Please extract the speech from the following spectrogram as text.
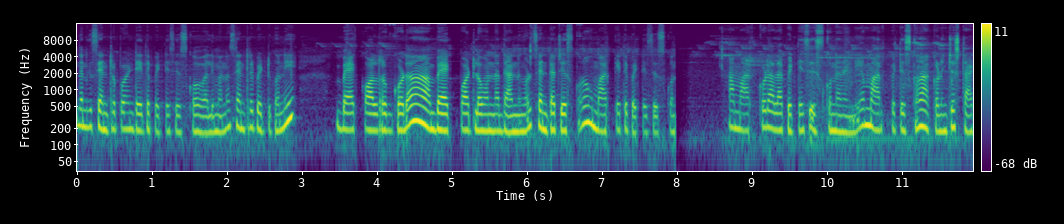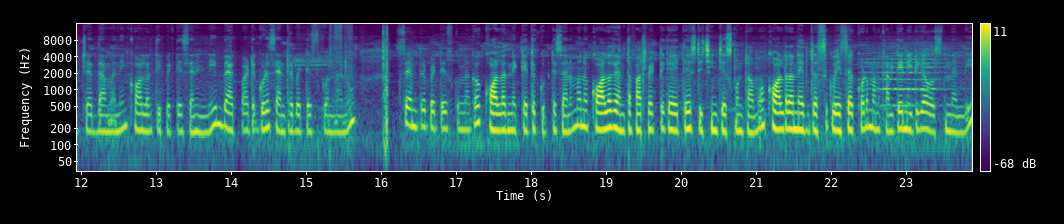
దానికి సెంటర్ పాయింట్ అయితే పెట్టేసేసుకోవాలి మనం. సెంటర్ పెట్టుకొని బ్యాక్ కాలర్ కూడా బ్యాక్ పార్ట్లో ఉన్న దాన్ని కూడా సెంటర్ చేసుకొని ఒక మార్క్ అయితే పెట్టేసేసుకున్నాను ఆ మార్క్ కూడా అలా పెట్టేసేసుకున్నానండి. ఆ మార్క్ పెట్టేసుకుని అక్కడ నుంచి స్టార్ట్ చేద్దామని కాలర్ తీ పెట్టేశానండి. బ్యాక్ పార్ట్కి కూడా సెంటర్ పెట్టేసుకున్నాను. సెంటర్ పెట్టేసుకున్నాక కాలర్ నెక్ అయితే కుట్టేశాను. మన కాలర్ ఎంత పర్ఫెక్ట్గా అయితే స్టిచ్చింగ్ చేసుకుంటామో కాలర్ అనేది డ్రెస్కి వేసాక కూడా మనకు అంతే నీట్గా వస్తుందండి.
